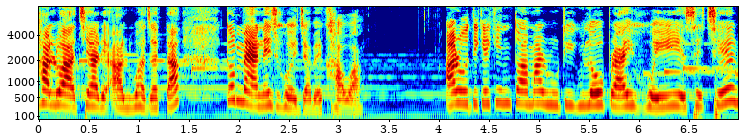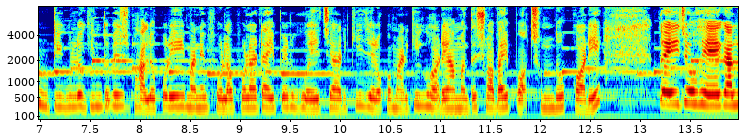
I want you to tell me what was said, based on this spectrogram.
ভালো আছে আর আলু ভাজাটা। তো ম্যানেজ হয়ে যাবে খাওয়া। আর ওদিকে কিন্তু আমার রুটিগুলোও প্রায় হয়েই এসেছে। রুটিগুলো কিন্তু বেশ ভালো করেই মানে ফোলা ফোলা টাইপের হয়েছে আর কি, যেরকম আর কি ঘরে আমাদের সবাই পছন্দ করে। তো এই যে হয়ে গেল,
